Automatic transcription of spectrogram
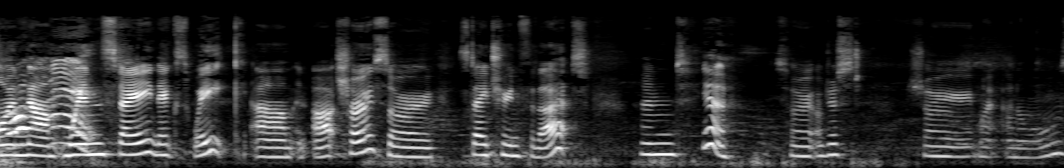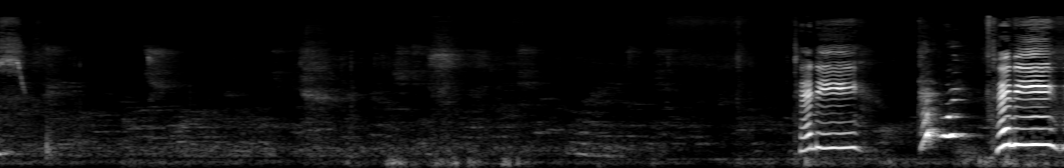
on um, Wednesday next week, um, an art show. So stay tuned for that. And yeah, so I'll just show my animals. Teddy. Teddy.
